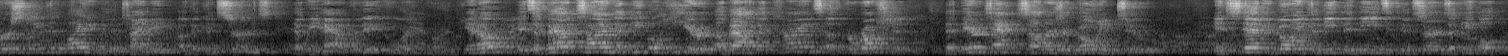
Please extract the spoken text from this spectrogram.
personally delighted with the timing of the concerns that we have with Acorn. You know, it's about time that people hear about the kinds of corruption that their tax dollars are going to instead of going to meet the needs and concerns of people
